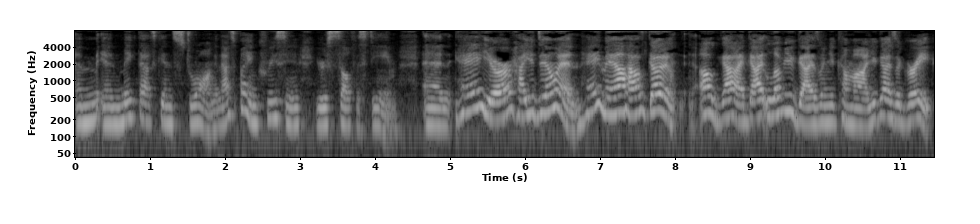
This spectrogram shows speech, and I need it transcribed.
and and make that skin strong, and that's by increasing your self esteem. And hey, you're how you doing? Hey, Mel, how's it going? Oh God, I, love you guys when you come on. You guys are great.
